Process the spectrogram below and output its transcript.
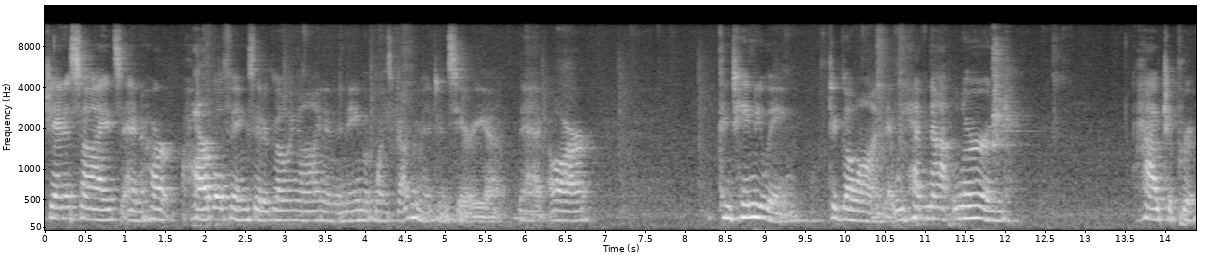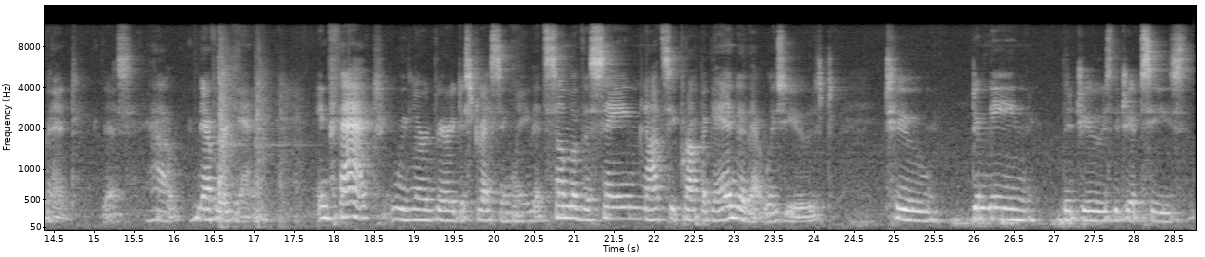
genocides and hor- horrible things that are going on in the name of one's government in Syria that are continuing to go on, that we have not learned how to prevent this, how, never again. In fact, we learned very distressingly that some of the same Nazi propaganda that was used to demean the Jews, the gypsies,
